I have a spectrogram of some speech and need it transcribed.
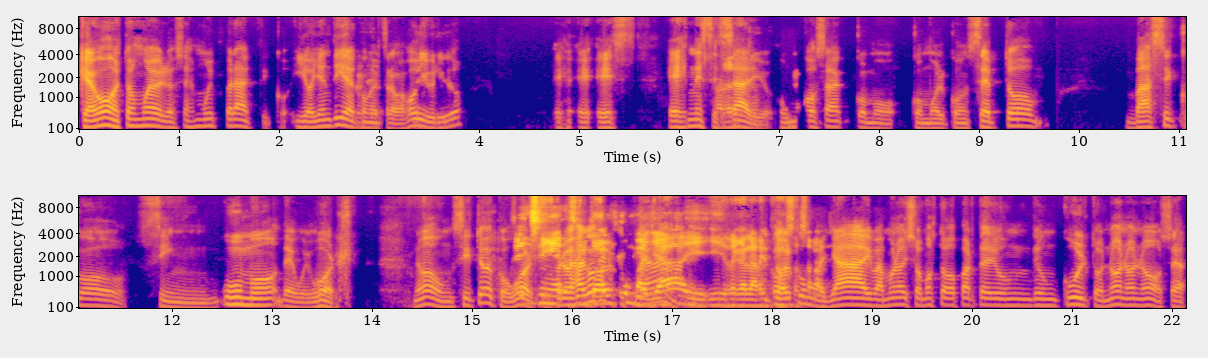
que hago con estos muebles? Es muy práctico. Y hoy en día, con el trabajo híbrido, es, es, es necesario. Una cosa como, como el concepto básico sin humo de WeWork. ¿no? Un sitio de coworking. pero es algo que el y, y, regalar cosas. Todo el y vámonos y somos todos parte de un, de un culto. No, no, no. O sea,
